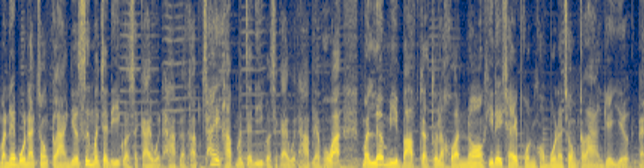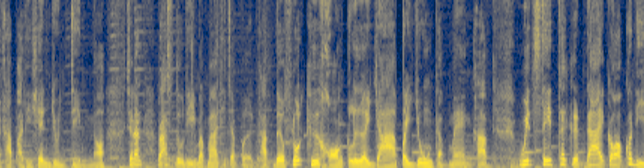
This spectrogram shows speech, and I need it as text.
มันได้โบนัสช่องกลางเยอะซึ่งมันจะดีกว่าสกายเวิร์ดฮาร์แล้วครับใช่ครับมันจะดีกว่าสกายเวิร์ดฮาร์แล้วเพราะว่ามันเริ่มมีบัฟจากตัวละครนอกที่ได้ใช้ผลของโบนัสช่องกลางเยอะๆนะครับอาทิเช่นยุนจินเนาะฉะนั้นรัสดูดีมากๆที่จะเปิดครับเดอะฟลุตคือของเกลืออย่าไปยุ่งกับแม่งครับวิดซิตถ้าเกิดได้ก็ก็ดี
